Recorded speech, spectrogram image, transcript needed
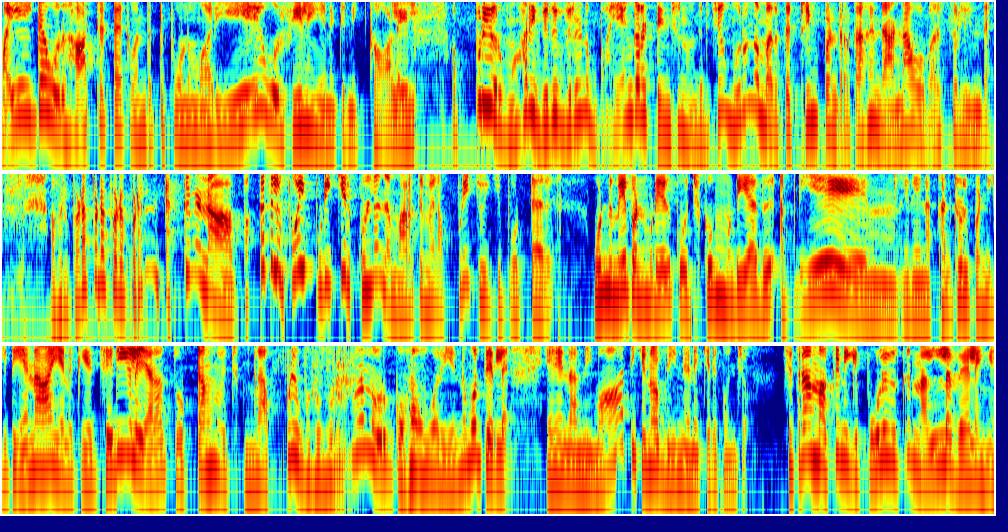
மைல்டாக ஒரு ஹார்ட் அட்டாக் வந்துட்டு போன மாதிரியே ஒரு ஃபீலிங் எனக்கு இன்றைக்கி காலையில். அப்படி ஒரு மாதிரி விறு விறுன்னு பயங்கர டென்ஷன் வந்துடுச்சு முருங்கை மரத்தை ட்ரிம் பண்ணுறக்காக இந்த அண்ணாவை வர சொல்லியிருந்தேன். அவர் படப்பட படப்படன்னு டக்குன்னு நான் பக்கத்தில் போய் பிடிக்கிறக்குள்ளே அந்த மரத்து மேலே அப்படியே தூக்கி போட்டார். ஒன்றுமே பண்ண முடியாது கோச்சிக்கவும் முடியாது. அப்படியே என்னை நான் கண்ட்ரோல் பண்ணிக்கிட்டு ஏன்னா எனக்கு என் செடிகளை யாராவது தொட்டாங்கன்னு வச்சுக்கோங்களேன் அப்படி ஒரு உருன்னு ஒரு கோவம் வரும். என்னமோ தெரில என்னை நான் நீ மாற்றிக்கணும் அப்படின்னு நினைக்கிறேன் கொஞ்சம். சித்ராமாவுக்கு இன்றைக்கி பொழுதுக்கு நல்ல வேலைங்க.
